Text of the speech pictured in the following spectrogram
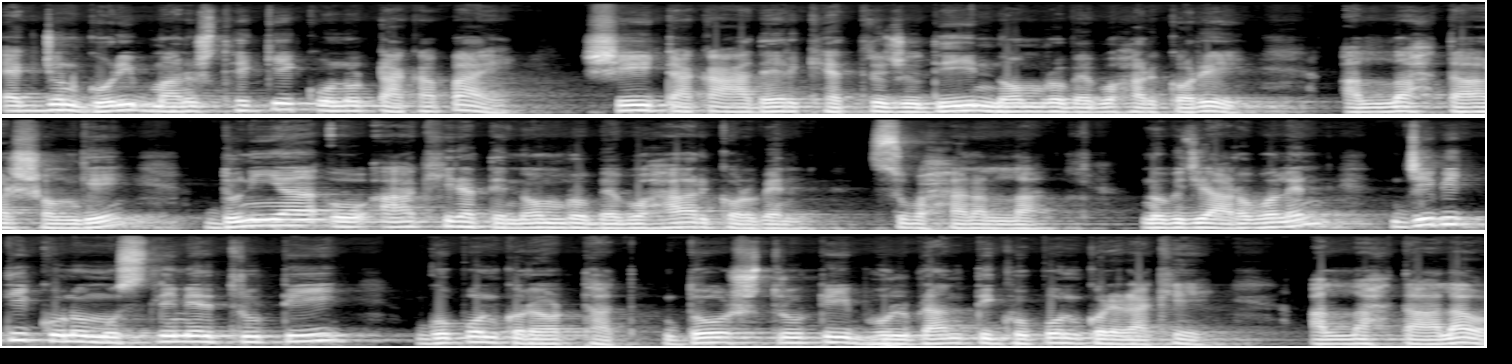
একজন গরিব মানুষ থেকে কোনো টাকা পায়, সেই টাকা আদায়ের ক্ষেত্রে যদি নম্র ব্যবহার করে, আল্লাহ তার সঙ্গে দুনিয়া ও আখিরাতে নম্র ব্যবহার করবেন। সুবাহান আল্লাহ নবীজি আরও বলেন, যে ব্যক্তি কোনো মুসলিমের ত্রুটি গোপন করে, অর্থাৎ দোষ ত্রুটি ভুলভ্রান্তি গোপন করে রাখে, আল্লাহ তালাও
